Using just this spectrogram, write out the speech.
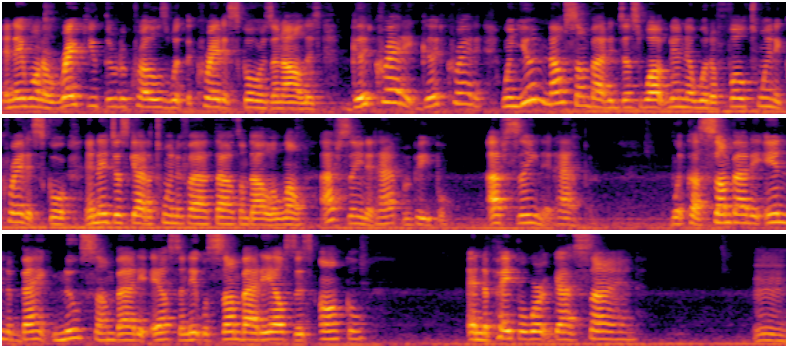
and they want to rake you through the crows with the credit scores and all this. Good credit, good credit. When you know somebody just walked in there with a 420 credit score and they just got a $25,000 loan. I've seen it happen, people. I've seen it happen. Because somebody in the bank knew somebody else and it was somebody else's uncle and the paperwork got signed Mm.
